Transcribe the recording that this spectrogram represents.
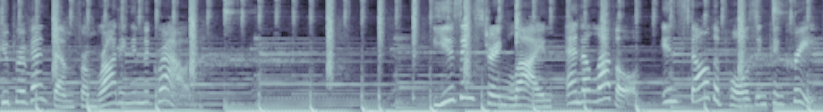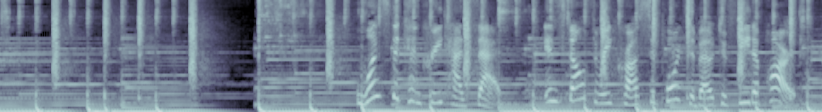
to prevent them from rotting in the ground. Using string line and a level, install the poles in concrete. Once the concrete has set, install three cross supports about two feet apart.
